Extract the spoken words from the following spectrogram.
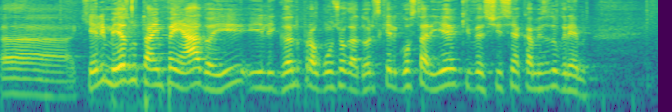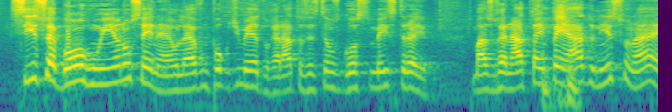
Uh, que ele mesmo está empenhado aí e ligando para alguns jogadores que ele gostaria que vestissem a camisa do Grêmio. Se isso é bom ou ruim, eu não sei, né? Eu levo um pouco de medo. O Renato às vezes tem uns gostos meio estranhos. Mas o Renato está empenhado nisso, né?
